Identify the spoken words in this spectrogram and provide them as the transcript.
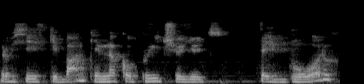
російські банки накопичують цей борг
